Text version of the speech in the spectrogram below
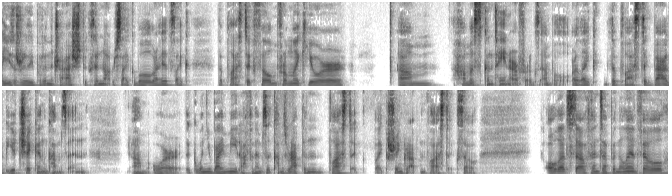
usually put in the trash because they're not recyclable, right? It's like the plastic film from like your um, hummus container, for example, or like the plastic bag your chicken comes in. Um, or like when you buy meat, oftentimes it comes wrapped in plastic, like shrink wrapped in plastic. So all that stuff ends up in the landfill.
